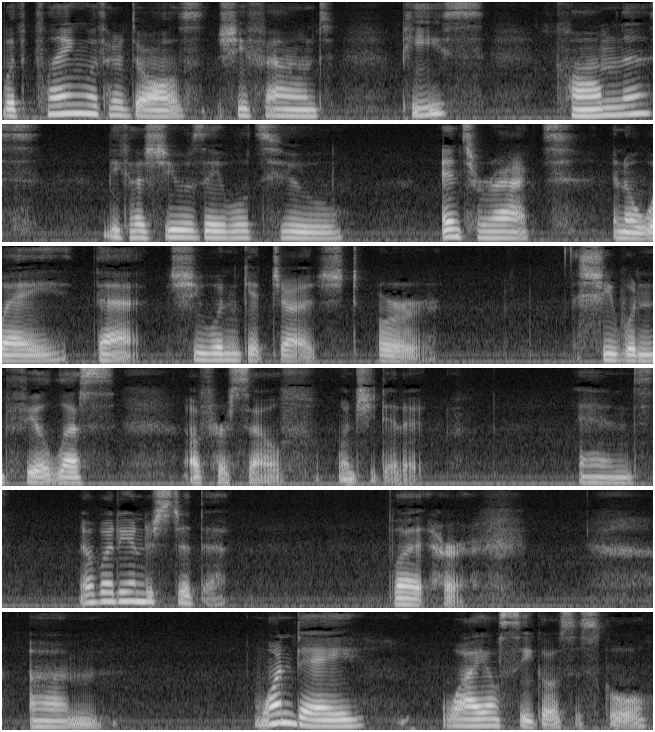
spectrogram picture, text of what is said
with playing with her dolls, she found peace, calmness, because she was able to interact in a way that she wouldn't get judged or she wouldn't feel less of herself when she did it. And nobody understood that but her. Um, one day, YLC goes to school,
